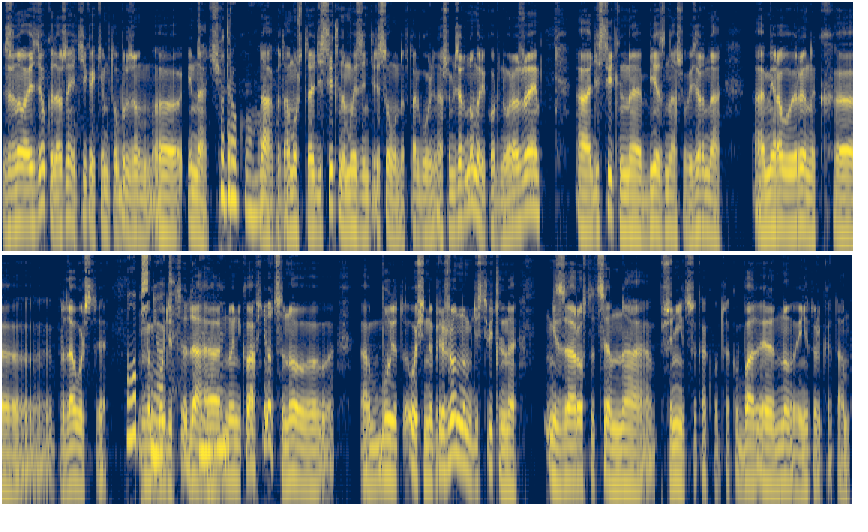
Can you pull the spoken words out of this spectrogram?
зерновая сделка должна идти каким-то образом э, иначе. По-другому. Да, потому что действительно мы заинтересованы в торговле нашим зерном, рекордный урожай. А, действительно, без нашего зерна а, мировой рынок э, продовольствия Коллапснет. будет, да, угу. ну не коллапснется, но а, будет очень напряженным, действительно, из-за роста цен на пшеницу, как вот такой, э, ну и не только там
